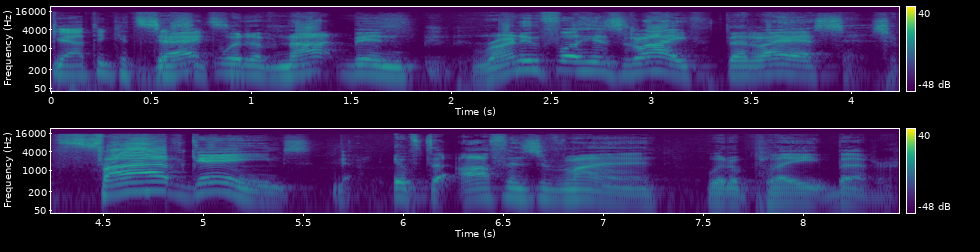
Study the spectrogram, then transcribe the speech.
Yeah, I think it's Dak would have not been running for his life the last five games if the offensive line would have played better.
